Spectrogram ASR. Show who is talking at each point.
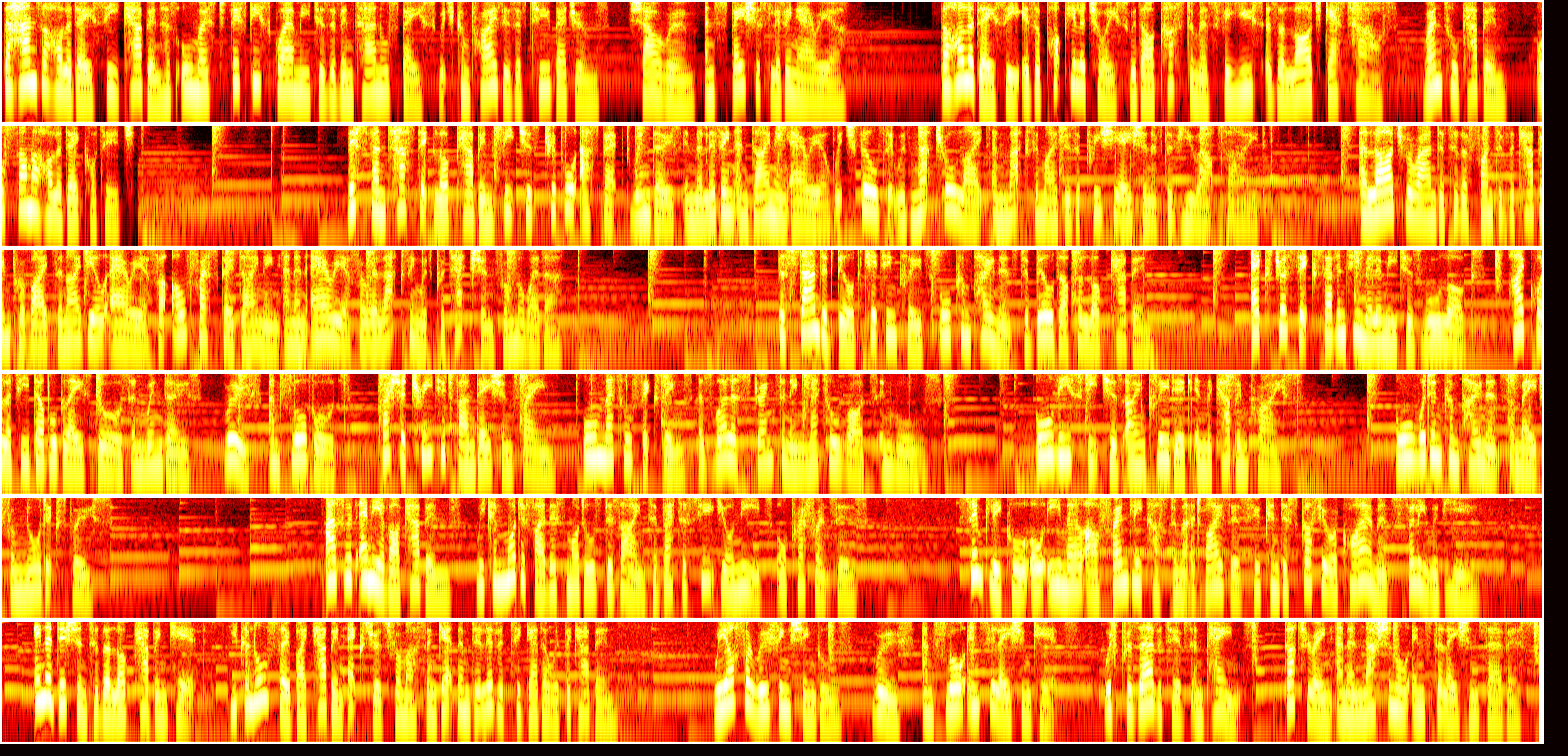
Speaker 1: The Hansa Holiday C cabin has almost 50 square meters of internal space which comprises of two bedrooms, shower room and spacious living area. The Holiday C is a popular choice with our customers for use as a large guest house, rental cabin, or summer holiday cottage. This fantastic log cabin features triple aspect windows in the living and dining area which fills it with natural light and maximizes appreciation of the view outside. A large veranda to the front of the cabin provides an ideal area for al fresco dining and an area for relaxing with protection from the weather. The standard build kit includes all components to build up a log cabin. Extra thick 70mm wall logs, high quality double glazed doors and windows, roof and floorboards, pressure treated foundation frame, all metal fixings as well as strengthening metal rods in walls. All these features are included in the cabin price. All wooden components are made from Nordic spruce. As with any of our cabins, we can modify this model's design to better suit your needs or preferences. Simply call or email our friendly customer advisors who can discuss your requirements fully with you. In addition to the log cabin kit, you can also buy cabin extras from us and get them delivered together with the cabin. We offer roofing shingles, roof and floor insulation kits, wood preservatives and paints, guttering and a national installation service.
